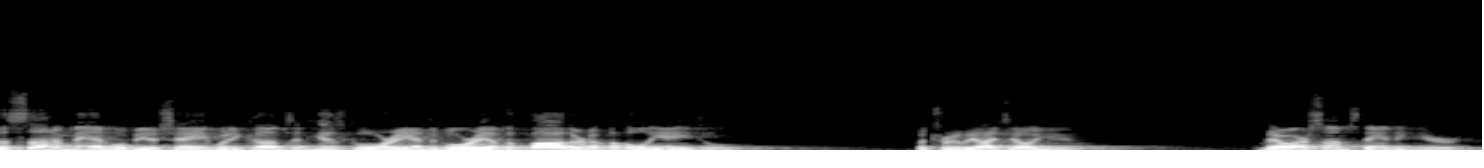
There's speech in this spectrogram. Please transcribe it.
the Son of Man will be ashamed when he comes in his glory and the glory of the Father and of the holy angels. But truly, I tell you, there are some standing here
